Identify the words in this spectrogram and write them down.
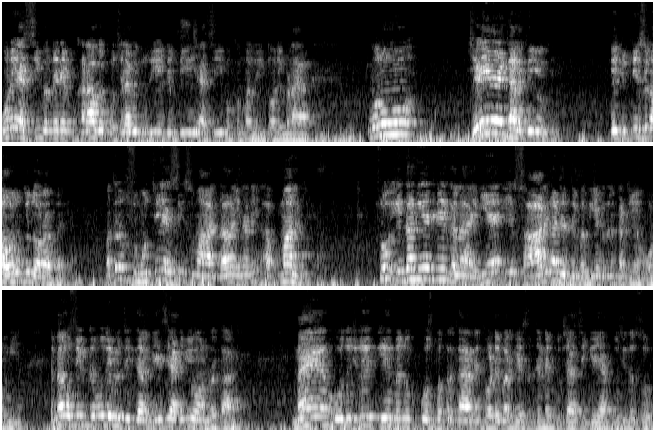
ਉਹਨੇ ਐਸਸੀ ਬੰਦੇ ਨੇ ਖੜਾ ਹੋ ਕੇ ਪੁੱਛ ਲਿਆ ਵੀ ਤੁਸੀਂ ਡਿਪਟੀ ਐਸਸੀ ਮੁੱਖ ਮੰਤਰੀ ਕਿਉਂ ਨਹੀਂ ਬਣਾਇਆ? ਉਹਨੂੰ ਜਿਹੜੇ ਇਹਨਾਂ ਨੇ ਗੱਲ ਕਹੀ ਉੱਥੇ ਕਿ ਜੁੱਤੀ ਸਿੰਘ ਹੋਰ ਕੋਈ ਦੌਰਾ ਪੈ ਗਿਆ। ਮਤਲਬ ਸਮੁੱਚੇ ਐਸੀ ਸਮਾਜ ਦਾ ਇਹਨਾਂ ਨੇ ਅਪਮਾਨ ਕੀਤਾ। ਸੋ ਇਦਾਂ ਦੀਆਂ ਜਿਹੜੀਆਂ ਗੱਲਾਂ ਹੈਗੀਆਂ, ਇਹ ਸਾਰੀਆਂ ਜਥੇਬੰਦੀਆਂ ਕਿਤੇ ਇਕੱਠੀਆਂ ਹੋਣਗੀਆਂ। ਤੇ ਮੈਂ ਉਸ ਇੰਟਰਵਿਊ ਦੇ ਵਿੱਚ ਗੱਲ ਕਹੀ ਸੀ, ਅੱਜ ਵੀ ਔਨ ਰਿਕਾਰਡ ਹੈ। ਮੈਂ ਉਦੋਂ ਜਦੋਂ ਇਹ ਮੈਨੂੰ ਉਸ ਪੱਤਰਕਾਰ ਨੇ ਤੁਹਾਡੇ ਵਰਗੇ ਸੱਜਣ ਨੇ ਪੁੱਛਿਆ ਸੀ ਕਿ ਯਾਰ ਤੁਸੀਂ ਦੱਸੋ,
